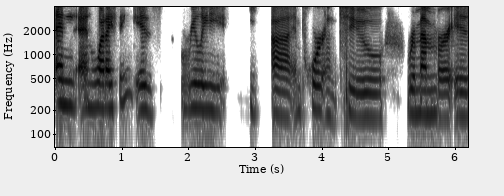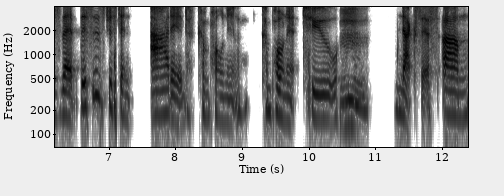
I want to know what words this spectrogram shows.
and and what i think is really uh, important to remember is that this is just an added component component to mm. nexus um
